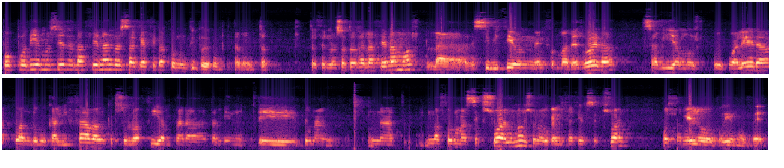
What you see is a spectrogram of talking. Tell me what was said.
pues podíamos ir relacionando esas gráficas con un tipo de comportamiento. Entonces, nosotros relacionamos la exhibición en forma de rueda sabíamos cuál era, cuando vocalizaban, que eso lo hacían para también eh, de una, una, forma sexual, ¿no? Es una vocalización sexual, pues también lo podíamos ver.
